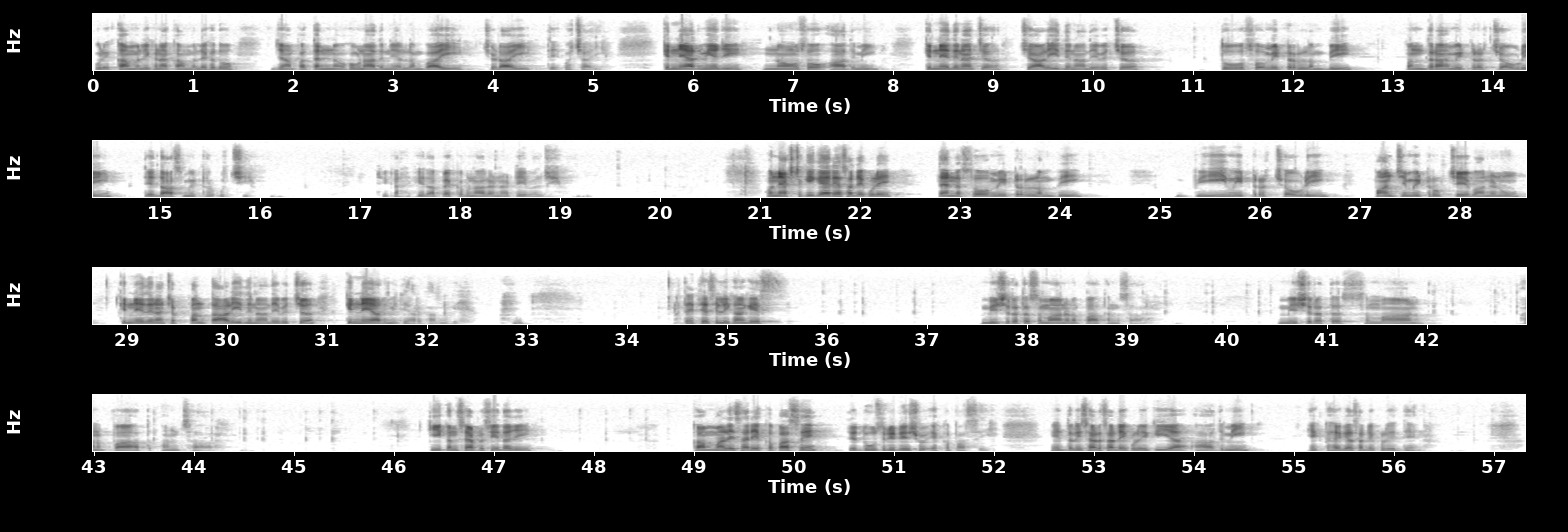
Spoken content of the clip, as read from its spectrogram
ਉਰੇ ਕੰਮ ਲਿਖਣਾ, ਕੰਮ ਲਿਖ ਦਿਓ ਜਾਂ ਆਪਾਂ ਤਿੰਨ ਉਹ ਬਣਾ ਦਿੰਦੇ ਹਾਂ, ਲੰਬਾਈ, ਚੜਾਈ ਅਤੇ ਉਚਾਈ। ਕਿੰਨੇ ਆਦਮੀ ਆ ਜੀ? 900 ਆਦਮੀ। ਕਿੰਨੇ ਦਿਨਾਂ ਚ? 40 ਦਿਨਾਂ ਦੇ ਵਿੱਚ। 200 ਮੀਟਰ ਲੰਬੀ 15 ਮੀਟਰ ਚੌੜੀ ਤੇ 10 ਮੀਟਰ ਉੱਚੀ। ਠੀਕ ਆ? ਇਹਦਾ ਆਪਾਂ ਇੱਕ ਬਣਾ ਲੈਣਾ ਟੇਬਲ ਜੀ। ਹੁਣ ਨੈਕਸਟ ਕੀ ਕਹਿ ਰਿਹਾ ਸਾਡੇ ਕੋਲੇ? 300 ਮੀਟਰ ਲੰਬੀ 20 ਮੀਟਰ ਚੌੜੀ 5 ਮੀਟਰ ਉੱਚੇ ਬੰਨ ਨੂੰ ਕਿੰਨੇ ਦਿਨਾਂ ਚ? 45 ਦਿਨਾਂ ਦੇ ਵਿੱਚ ਕਿੰਨੇ ਆਦਮੀ ਤਿਆਰ ਕਰਨਗੇ? ਤਾਂ ਇੱਥੇ ਅਸੀਂ ਲਿਖਾਂਗੇ ਮਿਸ਼ਰਤ ਸਮਾਨ ਅਨੁਪਾਤ ਅਨੁਸਾਰ। ਮਿਸ਼ਰਤ ਸਮਾਨ ਅਨੁਪਾਤ ਅਨੁਸਾਰ। ਕੀ ਕਨਸੈਪਟ ਸੀ ਇਹਦਾ ਜੀ? ਕੰਮ ਵਾਲੇ ਸਾਰੇ ਇੱਕ ਪਾਸੇ ਤੇ ਦੂਸਰੀ ਰੇਸ਼ੋ ਇੱਕ ਪਾਸੇ। ਇਧਰਲੀ ਸਾਈਡ ਸਾਡੇ ਕੋਲੇ ਕੀ ਆ? ਆਦਮੀ, ਇੱਕ ਹੈਗਾ ਸਾਡੇ ਕੋਲੇ ਦਿਨ।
